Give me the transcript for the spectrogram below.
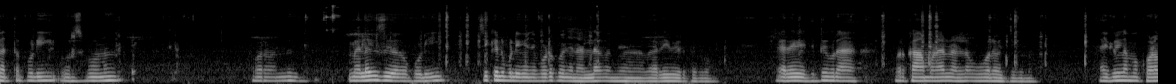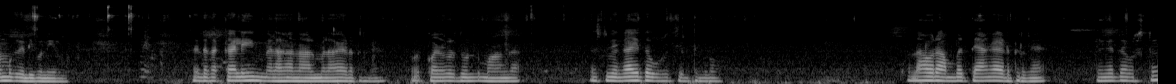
வத்தப்பொடி ஒரு ஸ்பூனு அப்புறம் வந்து மிளகு சீரக பொடி சிக்கன் பொடி கொஞ்சம் போட்டு கொஞ்சம் நல்லா கொஞ்சம் விரைவி எடுத்துக்கணும். விரைவி வச்சுட்டு ஒரு ஒரு கால் மணி நேரம் நல்லா ஊற வச்சுக்கணும். அதுக்குள்ள நம்ம குழம்புக்கு ரெடி பண்ணிடணும். ரெண்டு தக்காளி மிளகாய் நாலு மிளகாய் எடுத்துக்கணும். ஒரு கொஞ்சம் ஒரு துண்டு மாங்காய். ஃபஸ்ட்டு வெங்காயத்தை உரிச்சு எடுத்துக்கணும். நான் ஒரு ஐம்பது தேங்காய் எடுத்துருக்கேன். வெங்காயத்தை உரிச்சிட்டு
